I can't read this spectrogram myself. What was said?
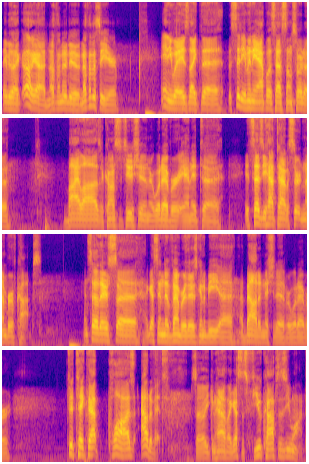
they'd be like, oh yeah, nothing to do, nothing to see here. Anyways, like the, the city of Minneapolis has some sort of bylaws or constitution or whatever, and it uh, it says you have to have a certain number of cops. And so there's, uh, I guess in November, there's going to be a, a ballot initiative or whatever to take that clause out of it. So you can have, I guess, as few cops as you want.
